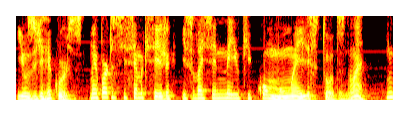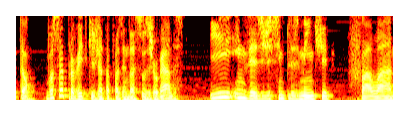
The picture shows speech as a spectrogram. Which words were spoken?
e uso de recursos. Não importa o sistema que seja, isso vai ser meio que comum a eles todos, não é? Então, você aproveita que já está fazendo essas jogadas e, em vez de simplesmente falar.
